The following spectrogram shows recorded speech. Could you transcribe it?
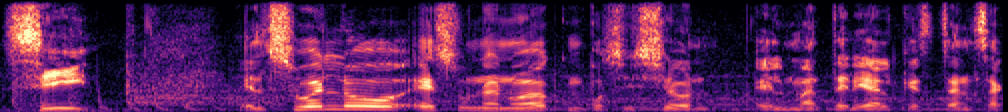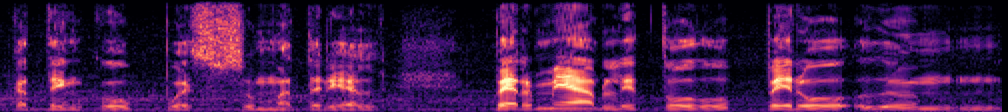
Sí, el suelo es una nueva composición, el material que está en Zacatenco pues es un material permeable todo, pero um,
